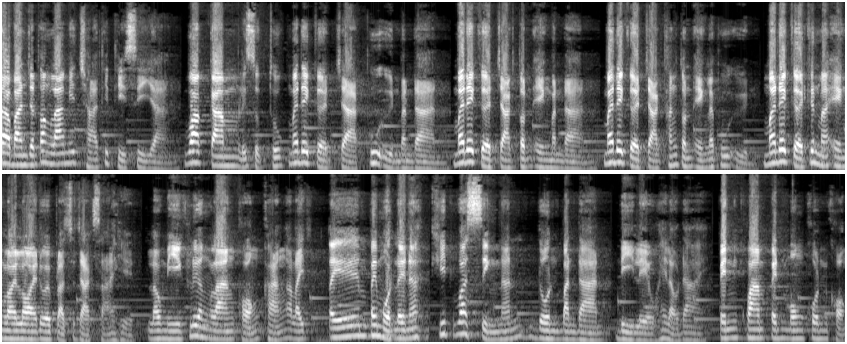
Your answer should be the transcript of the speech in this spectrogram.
ดาบันจะต้องละมิจฉาทิฏฐิสี่อย่าง ว่ากรรมหรือสุขทุกข์ไม่ได้เกิดจากผู้อื่นบันดาล ไม่ได้เกิดจากตนเองบันดาล ไม่ได้เกิดจากทั้งตนเองและผู้อื่น ไม่ได้เกิดขึ้นมาเองลอยๆ โดยปราศจากสาเหตุ เรามีเครื่องรางของขลังอะไรเต็มไปหมดเลยนะ คิดว่าสิ่งนั้นโดนบันดาลดีเลวให้เราได้ เป็นความเป็นมงคลของ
